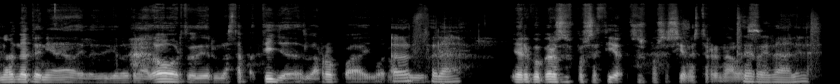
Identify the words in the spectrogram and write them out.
No, tenía nada. Y le di el ordenador, te dieron las zapatillas, la ropa y bueno. Y recupero sus, sus posesiones terrenales. Terrenales,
